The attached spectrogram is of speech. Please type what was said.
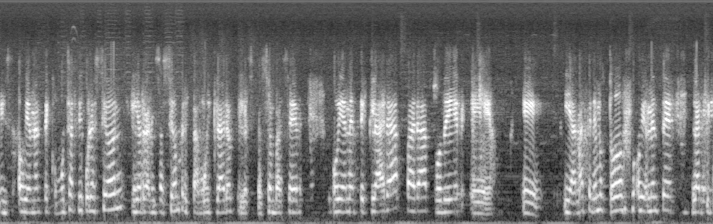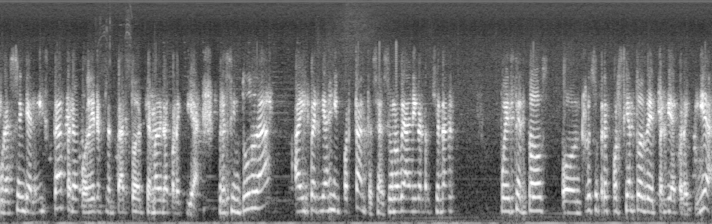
es obviamente con mucha articulación y organización, pero está muy claro que la situación va a ser obviamente clara para poder, eh, eh, y además tenemos todos obviamente la articulación ya lista para poder enfrentar todo el tema de la conectividad. Pero sin duda hay pérdidas importantes, o sea, si uno ve a nivel regional puede ser 2 o incluso 3% de pérdida de conectividad,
